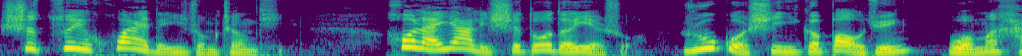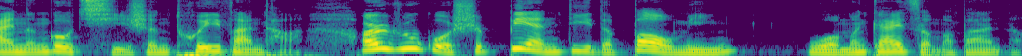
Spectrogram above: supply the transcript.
是最坏的一种政体。后来亚里士多德也说，如果是一个暴君，我们还能够起身推翻他；而如果是遍地的暴民，我们该怎么办呢？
